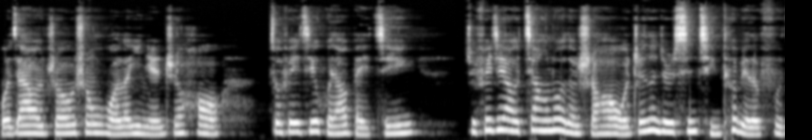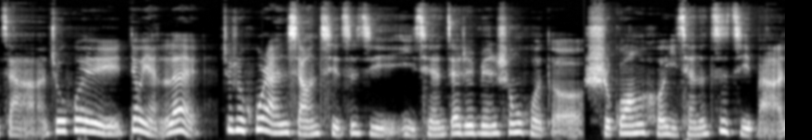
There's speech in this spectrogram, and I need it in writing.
我在澳洲生活了一年之后，坐飞机回到北京。就飞机要降落的时候，我真的就是心情特别的复杂，就会掉眼泪，就是忽然想起自己以前在这边生活的时光和以前的自己吧。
